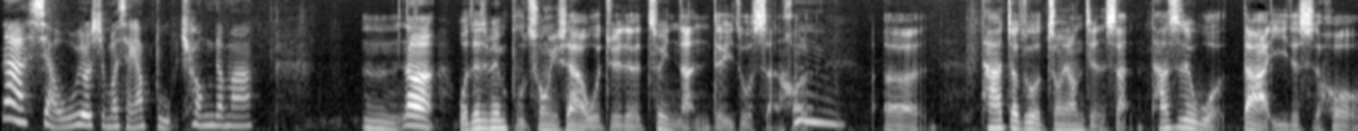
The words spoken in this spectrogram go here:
那小吴有什么想要补充的吗？嗯，那我在这边补充一下，我觉得最难的一座山好了，嗯、呃，它叫做中央尖山，它是我大一的时候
